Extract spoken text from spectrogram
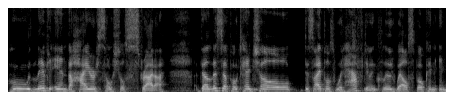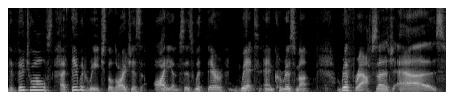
who lived in the higher social strata. The list of potential disciples would have to include well-spoken individuals as they would reach the largest audiences with their wit and charisma. Riffraff such as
